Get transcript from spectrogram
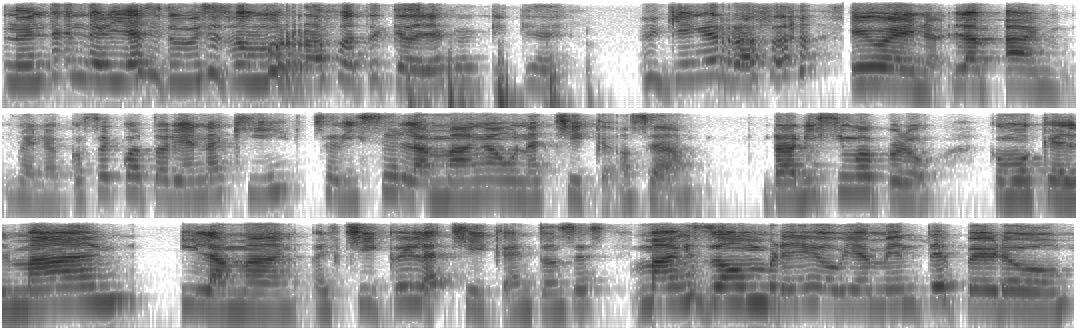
No entendería si tú me dices vamos Rafa, te quedaría con que qué. ¿Quién es Rafa? Y bueno, la, ah, bueno, cosa ecuatoriana aquí se dice la man a una chica, o sea, rarísimo, pero como que el man y la man, el chico y la chica. Entonces, man es hombre, obviamente, pero,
